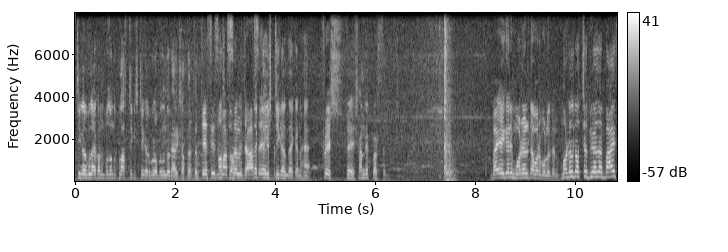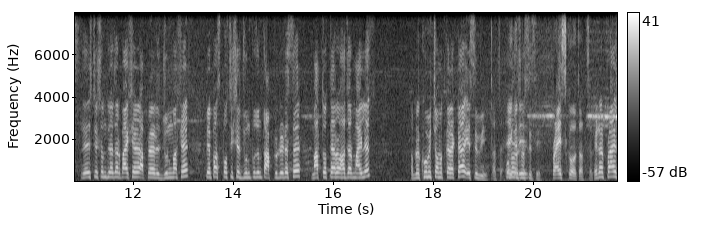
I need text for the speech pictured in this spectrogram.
স্টিকারগুলো এখন পর্যন্ত প্লাস্টিক স্টিকারগুলো পর্যন্ত গাড়ির সাথে আছে চেসিস মাসেল যা আছে স্টিকার দেখেন হ্যাঁ। ফ্রেশ ফ্রেশ হান্ড্রেড পার্সেন্ট ভাই এই গাড়ি মডেলটা আবার বলে দেন। মডেলটা হচ্ছে দুই হাজার বাইশ রেজিস্ট্রেশন দুই হাজার বাইশের আপনার জুন মাসে পেপাস পঁচিশের জুন পর্যন্ত আপ টু ডেট আছে মাত্র তেরো হাজার মাইলেজ আপনার খুবই চমৎকার একটা এসিবি আচ্ছা সিসি প্রাইস কত চাচ্ছেন? এটার প্রাইস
